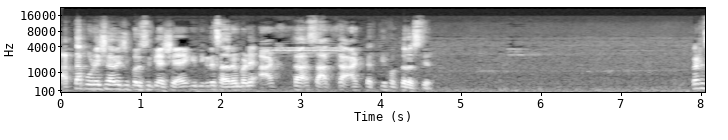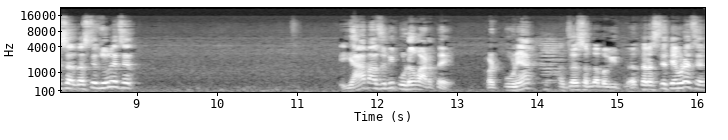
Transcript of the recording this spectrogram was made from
आता पुणे शहराची परिस्थिती अशी आहे की तिकडे साधारणपणे आठ का सात का आठ टक्के फक्त रस्ते आहेत. कारण रस्ते जुनेच आहेत. या बाजूनी पुणे वाढतंय. पण पुण्यात जर समजा बघितलं तर रस्ते तेवढेच आहेत.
